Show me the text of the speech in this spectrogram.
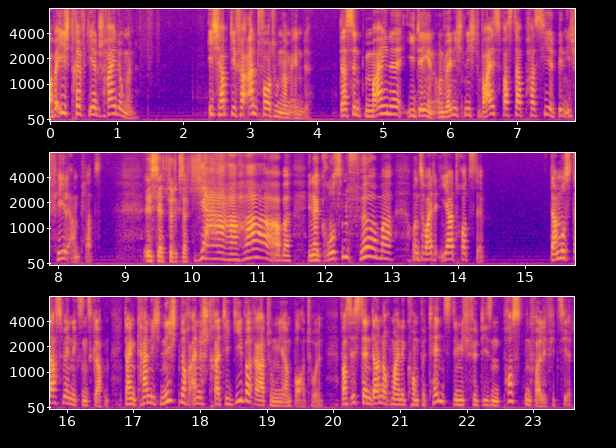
Aber ich treffe die Entscheidungen. Ich habe die Verantwortung am Ende. Das sind meine Ideen. Und wenn ich nicht weiß, was da passiert, bin ich fehl am Platz. Ist jetzt wird gesagt, ja, aber in einer großen Firma und so weiter. Ja, trotzdem. Da muss das wenigstens klappen. Dann kann ich nicht noch eine Strategieberatung mir an Bord holen. Was ist denn dann noch meine Kompetenz, die mich für diesen Posten qualifiziert?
